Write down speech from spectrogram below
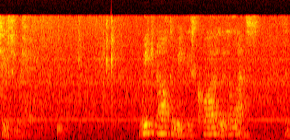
She was terrific. Week after week, this quiet little lass had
